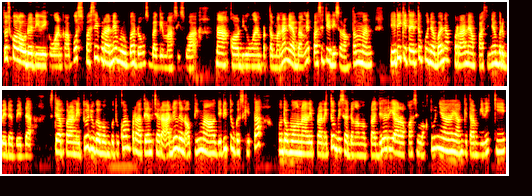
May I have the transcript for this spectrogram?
Terus kalau udah di lingkungan kampus pasti perannya berubah dong sebagai mahasiswa. Nah, kalau di lingkungan pertemanan ya Bang It pasti jadi seorang teman. Jadi kita itu punya banyak peran yang pastinya berbeda-beda. Setiap peran itu juga membutuhkan perhatian secara adil dan optimal. Jadi tugas kita untuk mengenali peran itu bisa dengan mempelajari alokasi waktunya yang kita miliki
